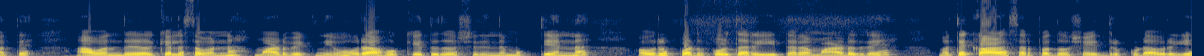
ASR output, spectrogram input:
ಮತ್ತು ಆ ಒಂದು ಕೆಲಸವನ್ನು ಮಾಡಬೇಕು ನೀವು. ರಾಹು ಕೇತು ದೋಷದಿಂದ ಮುಕ್ತಿಯನ್ನು ಅವರು ಪಡ್ಕೊಳ್ತಾರೆ ಈ ಥರ ಮಾಡಿದ್ರೆ ಮತ್ತು ಕಾಳಸರ್ಪ ದೋಷ ಇದ್ದರೂ ಕೂಡ ಅವರಿಗೆ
